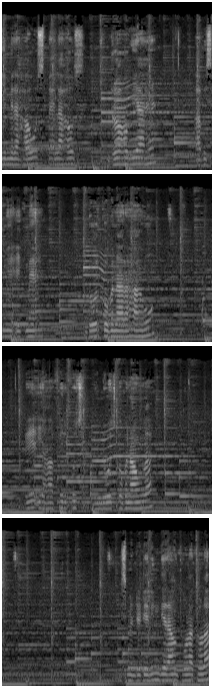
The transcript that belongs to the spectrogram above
ये मेरा हाउस पहला हाउस ड्रॉ हो गया है। अब इसमें एक मैं डोर को बना रहा हूँ। फिर यहाँ फिर कुछ विंडोज़ को बनाऊँगा। इसमें डिटेलिंग दे रहा हूँ थोड़ा थोड़ा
